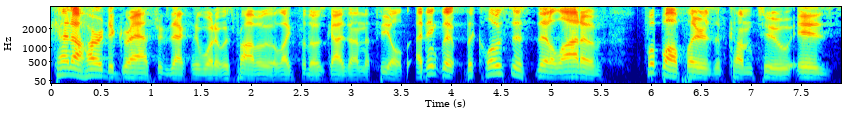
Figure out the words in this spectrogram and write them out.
kind of hard to grasp exactly what it was probably like for those guys on the field. I think that the closest that a lot of football players have come to is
